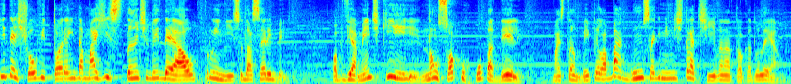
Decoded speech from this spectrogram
e deixou Vitória ainda mais distante do ideal para o início da Série B. Obviamente que não só por culpa dele, mas também pela bagunça administrativa na Toca do Leão.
